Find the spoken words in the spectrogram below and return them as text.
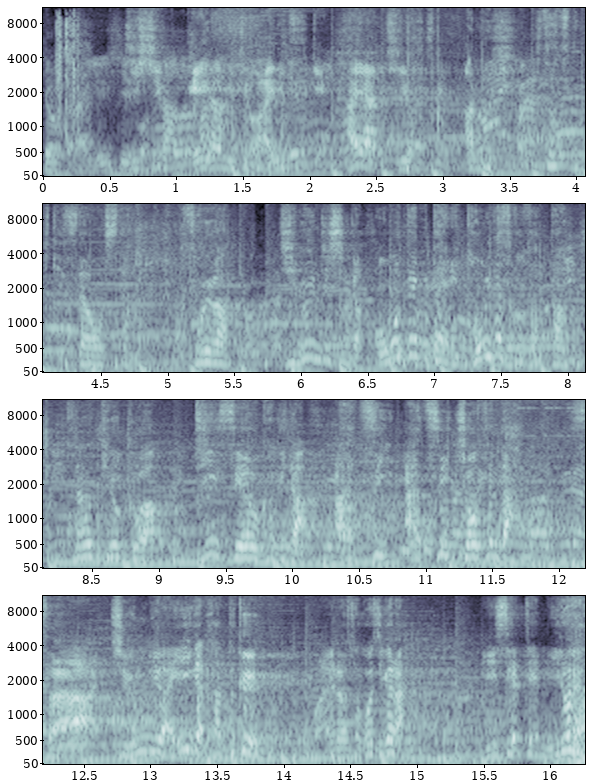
今日から YouTube 自映画道を歩み続け早18年あの日一つの決断をした。それが自分自身が表舞台に飛び出すことだった。この記録は人生をかけた熱い熱い挑戦だ。さあ準備はいいか監督。お前の底力。見せてみろよ。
